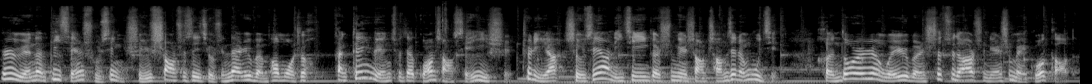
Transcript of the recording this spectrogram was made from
日元的避险属性始于上世纪九十年代日本泡沫之后，但根源却在广场协议时。这里啊，首先要厘清一个市面上常见的误解，很多人认为日本失去的二十年是美国搞的。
